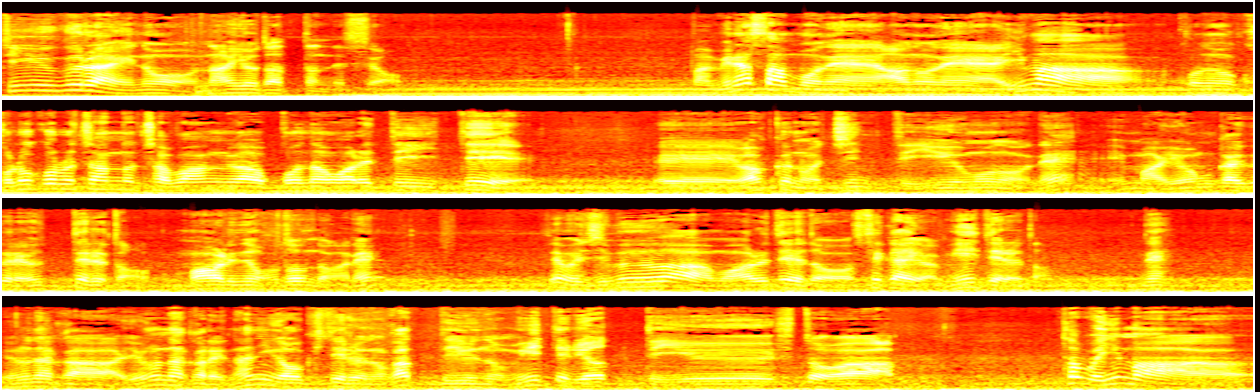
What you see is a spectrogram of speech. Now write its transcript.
っていうぐらいの内容だったんですよ。まあ皆さんもね、あのね、今、このコロコロちゃんの茶番が行われていて、えー、枠の陣っていうものをね、まあ4回ぐらい打ってると。周りのほとんどがね。でも自分はもうある程度世界が見えてると。ね。世の中、世の中で何が起きてるのかっていうのを見えてるよっていう人は、多分今、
